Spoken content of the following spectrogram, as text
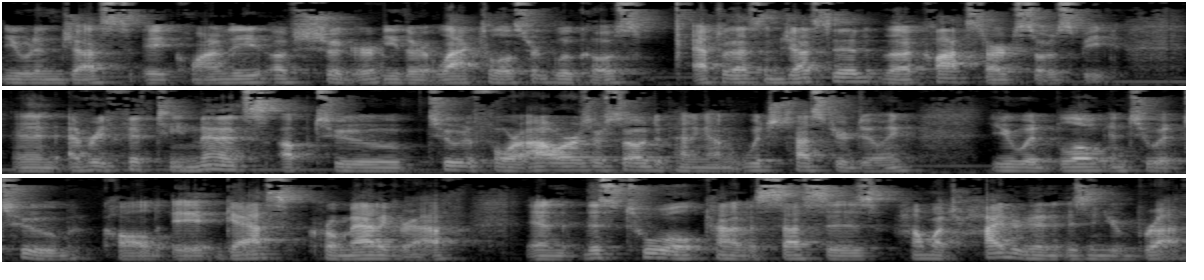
you would ingest a quantity of sugar, either lactulose or glucose. After that's ingested, the clock starts, so to speak and every 15 minutes up to two to four hours or so, depending on which test you're doing, you would blow into a tube called a gas chromatograph. And this tool kind of assesses how much hydrogen is in your breath.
